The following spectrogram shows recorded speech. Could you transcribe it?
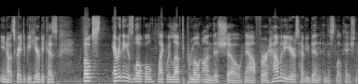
you know, it's great to be here because, folks, everything is local, like we love to promote on this show. Now, for how many years have you been in this location?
